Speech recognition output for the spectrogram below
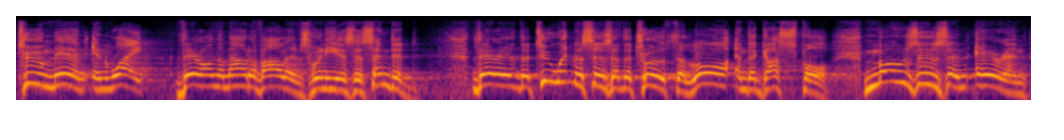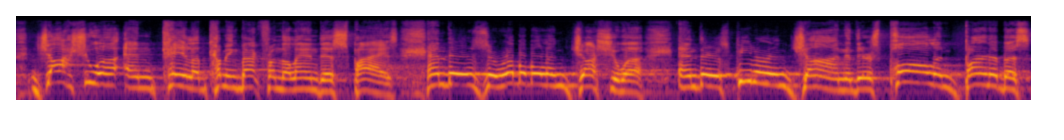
Two men in white there on the Mount of Olives when he is ascended. There are the two witnesses of the truth, the law and the gospel. Moses and Aaron, Joshua and Caleb coming back from the land as spies. And there's Zerubbabel and Joshua. And there's Peter and John. And there's Paul and Barnabas.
